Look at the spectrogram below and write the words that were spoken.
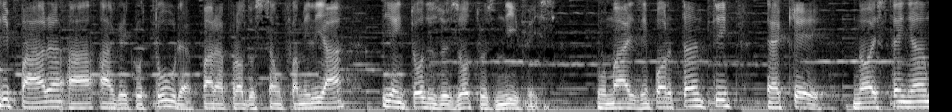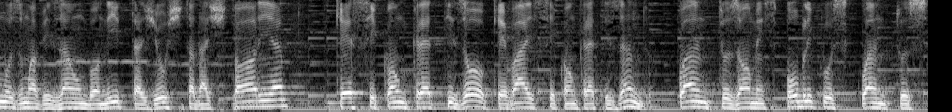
e para a agricultura, para a produção familiar e em todos os outros níveis. O mais importante é que nós tenhamos uma visão bonita, justa da história que se concretizou, que vai se concretizando. Quantos homens públicos, quantos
